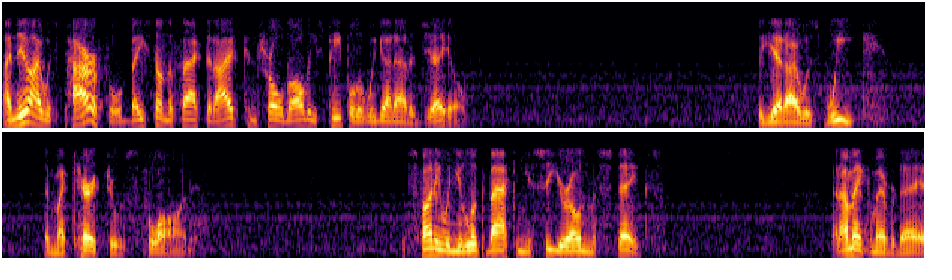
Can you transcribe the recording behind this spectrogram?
I knew I was powerful based on the fact that I had controlled all these people that we got out of jail. But yet I was weak and my character was flawed. It's funny when you look back and you see your own mistakes. And I make them every day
